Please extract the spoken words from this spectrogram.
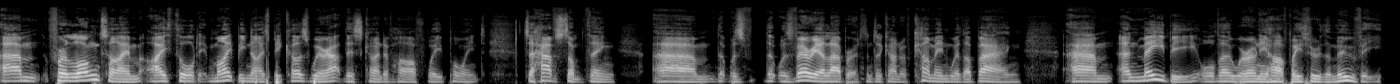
Um, for a long time, I thought it might be nice because we're at this kind of halfway point to have something um, that was that was very elaborate and to kind of come in with a bang, um, and maybe, although we're only halfway through the movie,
